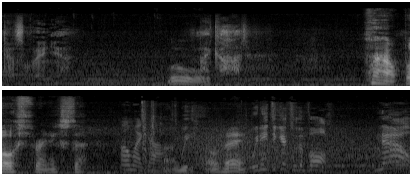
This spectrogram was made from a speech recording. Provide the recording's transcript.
Pennsylvania. Ooh. My God. Wow, both right next to. Oh my god. We Okay. we need to get to the vault now.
